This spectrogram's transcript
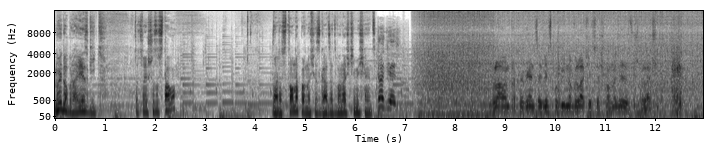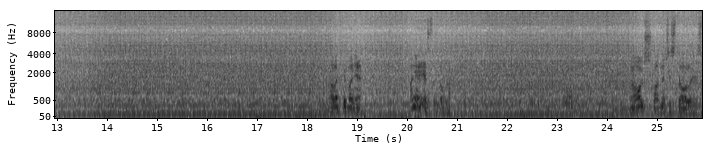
No i dobra, jest git. To co jeszcze zostało? Zaraz, to na pewno się zgadza, 12 miesięcy. Tak jest. Wlałem trochę więcej, więc powinno wylecieć coś. Mam nadzieję, że coś wyleci. Ale chyba nie. A nie, jest coś, dobra. No już ładny czysty olej jest.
